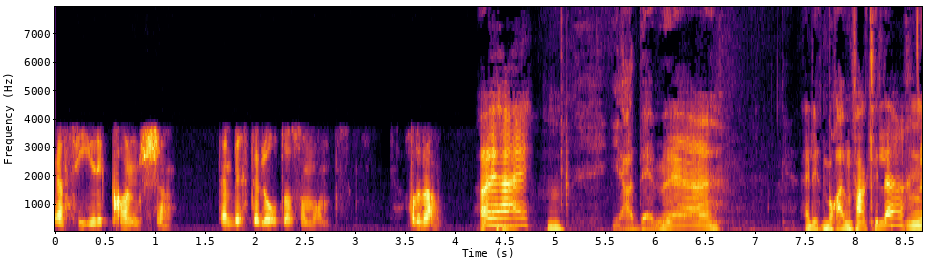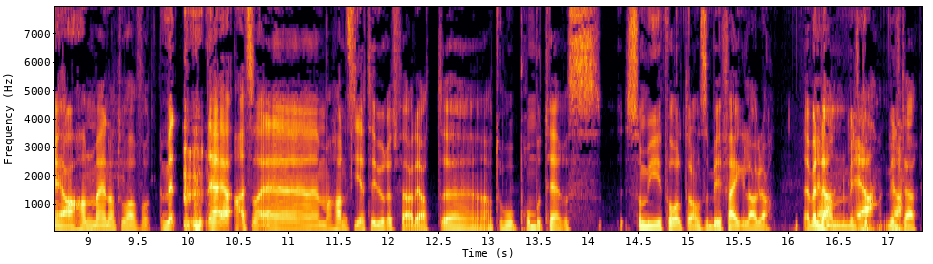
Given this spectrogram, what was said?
jeg sier kanskje, den beste låta som vant. Ha det bra. Hei, hei. Ja, den er en liten brannfakkel der. Ja, han mener at hun har fått Men ja, ja, altså, eh, han sier at det er urettferdig at, uh, at hun promoteres så mye i forhold til den som blir feiglag, da. Det er vel Ja, det han vil, ja, vil der.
